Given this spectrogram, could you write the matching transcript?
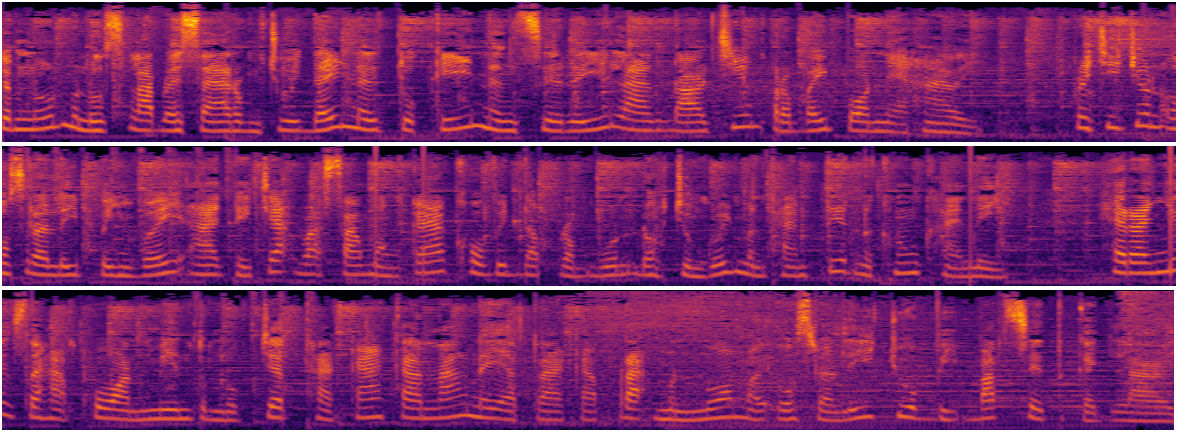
ចំនួនមនុស្សស្លាប់ដោយសាររំជួយដីនៅទូគីនិងស៊េរីឡើងដល់ជាង8000នាក់ហើយប្រជាជនអូស្ត្រាលីពេញវ័យអាចទៅចាក់វ៉ាក់សាំងបង្ការ COVID-19 ដូសជំរុញបន្ថែមទៀតនៅក្នុងខែនេះ។ ហេរ៉ាញឹកសហព័ន្ធមានទំនុកចិត្តថាការកើនឡើងនៃអត្រាការប្រាក់មិននាំឲ្យអូស្ត្រាលីជួបវិបត្តិសេដ្ឋកិច្ចឡើយ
